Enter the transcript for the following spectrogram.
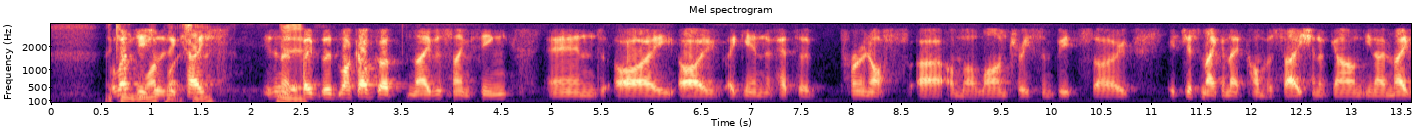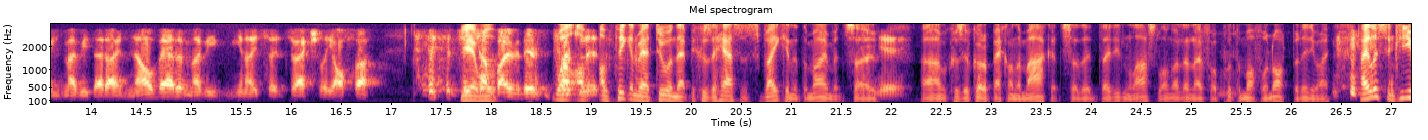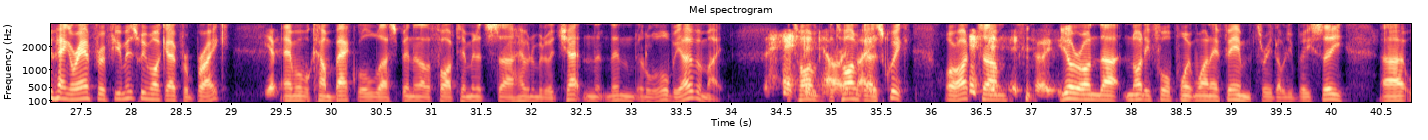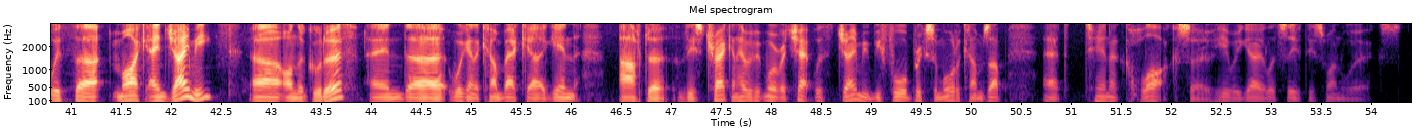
they well, come that's my place. the you know. case, isn't it? People, like I've got neighbours, same thing, and I I again have had to prune off uh, on my lime tree some bits, so. It's just making that conversation of going, you know, maybe maybe they don't know about it, maybe you know, to, to actually offer to Yeah, well- over there Well, I'm. I'm thinking about doing that because the house is vacant at the moment. So, Yeah. because they've got it back on the market, so they, they didn't last long. I don't know if I put them off or not, but anyway. hey, listen, can you hang around for a few minutes? We might go for a break. Yep. And when we'll come back, we'll uh, spend another five ten minutes uh, having a bit of a chat, and then it'll all be over, mate. The time, the time goes quick. All right, um, you're on uh, 94.1 FM, 3WBC, uh, with uh, Mike and Jamie uh, on the Good Earth, and uh, we're going to come back uh, again after this track and have a bit more of a chat with Jamie before Bricks and Mortar comes up at 10 o'clock. So here we go. Let's see if this one works.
